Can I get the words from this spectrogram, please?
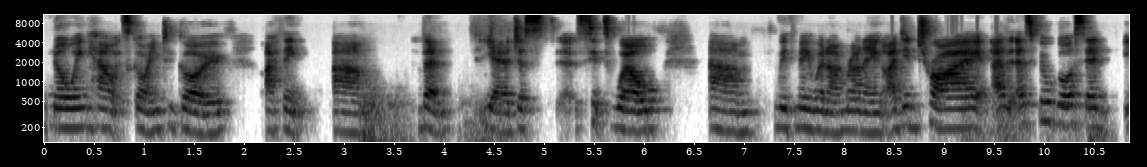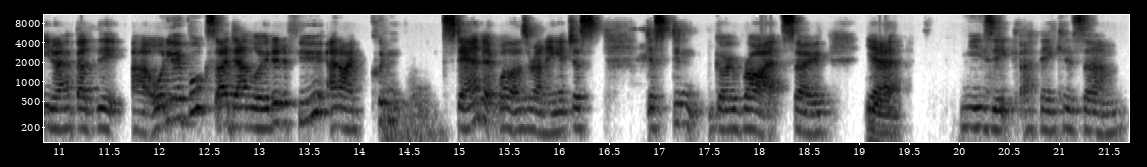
knowing how it's going to go, I think um, that yeah, just sits well um, with me when I'm running. I did try, as, as Phil Gore said, you know, about the uh, audio books. I downloaded a few and I couldn't stand it while I was running. It just just didn't go right. So yeah. yeah. Music, I think, is um,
